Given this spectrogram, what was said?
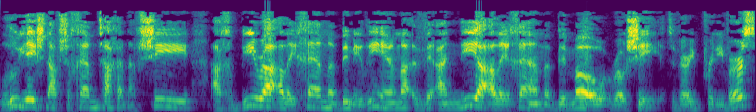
Lu yesh nafshechem tachat nafshi, achbira aleichem bimilim, ve'ania aleichem bimo roshi. It's a very pretty verse,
